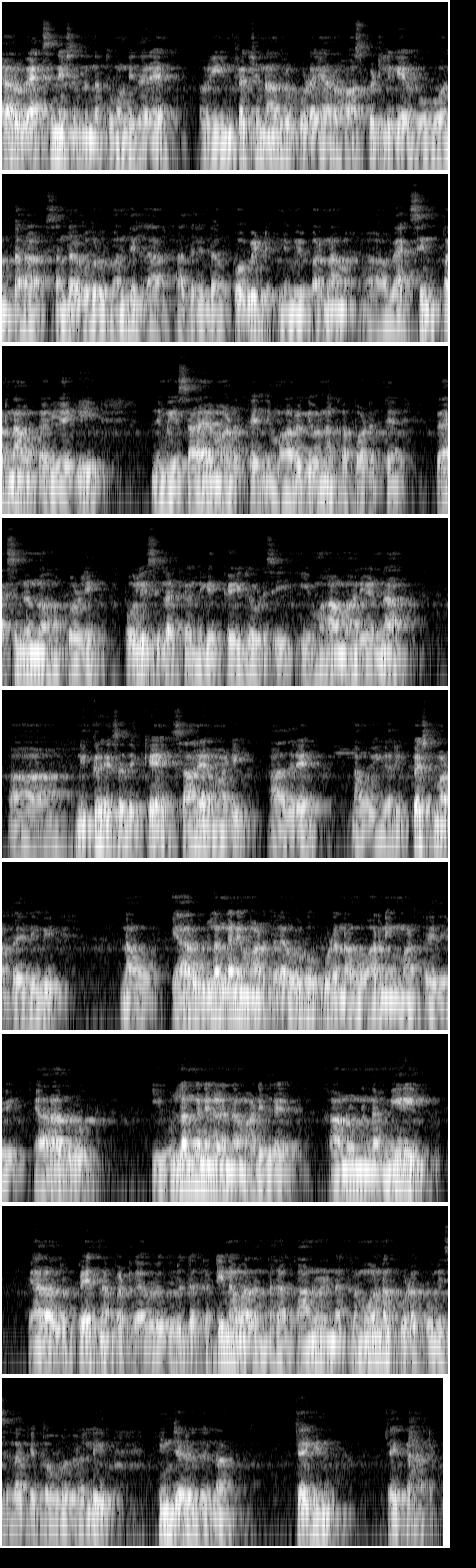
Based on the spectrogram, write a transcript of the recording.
ಯಾರು ವ್ಯಾಕ್ಸಿನೇಷನನ್ನು ತೊಗೊಂಡಿದ್ದಾರೆ, ಅವರಿಗೆ ಇನ್ಫೆಕ್ಷನ್ ಆದರೂ ಕೂಡ ಯಾರು ಹಾಸ್ಪಿಟ್ಲಿಗೆ ಹೋಗುವಂತಹ ಸಂದರ್ಭಗಳು ಬಂದಿಲ್ಲ. ಆದ್ದರಿಂದ ಕೋವಿಡ್ ನಿಮಗೆ ಪರಿಣಾಮ ವ್ಯಾಕ್ಸಿನ್ ಪರಿಣಾಮಕಾರಿಯಾಗಿ ನಿಮಗೆ ಸಹಾಯ ಮಾಡುತ್ತೆ, ನಿಮ್ಮ ಆರೋಗ್ಯವನ್ನು ಕಾಪಾಡುತ್ತೆ. ವ್ಯಾಕ್ಸಿನನ್ನು ಹಾಕ್ಕೊಳ್ಳಿ ಪೊಲೀಸ್ ಇಲಾಖೆಯೊಂದಿಗೆ ಕೈ ಜೋಡಿಸಿ ಈ ಮಹಾಮಾರಿಯನ್ನು ನಿಗ್ರಹಿಸೋದಕ್ಕೆ ಸಹಾಯ ಮಾಡಿ. ಆದರೆ ನಾವು ಈಗ ರಿಕ್ವೆಸ್ಟ್ ಮಾಡ್ತಾ ಇದ್ದೀವಿ. ನಾವು ಯಾರು ಉಲ್ಲಂಘನೆ ಮಾಡ್ತಾರೆ ಅವ್ರಿಗೂ ಕೂಡ ನಾವು ವಾರ್ನಿಂಗ್ ಮಾಡ್ತಾ ಇದ್ದೀವಿ. ಯಾರಾದರೂ ಈ ಉಲ್ಲಂಘನೆಗಳನ್ನು ಮಾಡಿದರೆ ಕಾನೂನನ್ನು ಮೀರಿ ಯಾರಾದರೂ ಪ್ರಯತ್ನ ಪಟ್ಟರೆ ಅವರ ವಿರುದ್ಧ ಕಠಿಣವಾದಂತಹ ಕಾನೂನಿನ ಕ್ರಮವನ್ನು ಕೂಡ ಪೊಲೀಸ್ ಇಲಾಖೆ ತಗೊಳ್ಳೋದ್ರಲ್ಲಿ ಹಿಂಜರಿಯೋದಿಲ್ಲ. ಜೈ ಹಿಂದ್, ಜೈ ಕರ್ನಾಟಕ.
